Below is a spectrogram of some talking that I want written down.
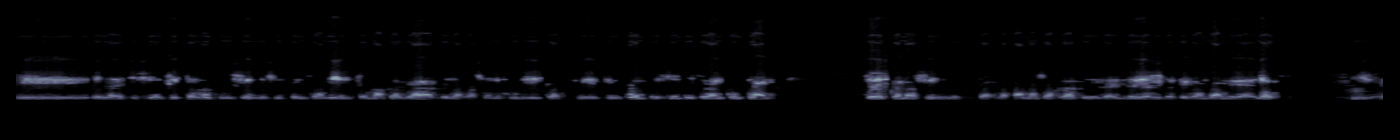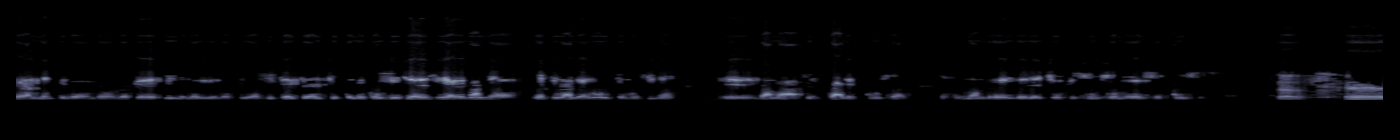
eh, es la decisión que toma en función de su pensamiento, más allá de las razones jurídicas que, que encuentre. Siempre se va a encontrar. Ustedes conocen la, la famosa frase de la media biblioteca andar, media del otro. Y realmente lo, lo, lo que define la ideología. Así que hay que, hay que tener conciencia de eso y además no, no estirarle al bulto, porque si no, eh, vamos a aceptar excusas en nombre del derecho que son solo eso, excusas. Claro. Eh,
